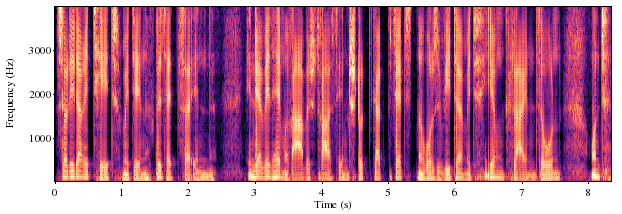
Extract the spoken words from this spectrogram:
Solidarität mit den BesetzerInnen. In der Wilhelm-Rabe-Straße in Stuttgart besetzten Rosewitha mit ihrem kleinen Sohn und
